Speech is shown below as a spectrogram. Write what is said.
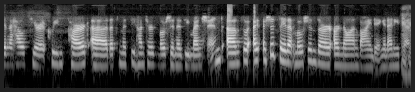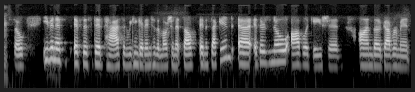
in the House here at Queen's Park. Uh, that's Mitzi Hunter's motion, as you mentioned. Um, so I, I should say that motions are, are non-binding in any sense. Mm-hmm. So even if if this did pass, and we can get into the motion itself in a second, uh, there's no obligation on the government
